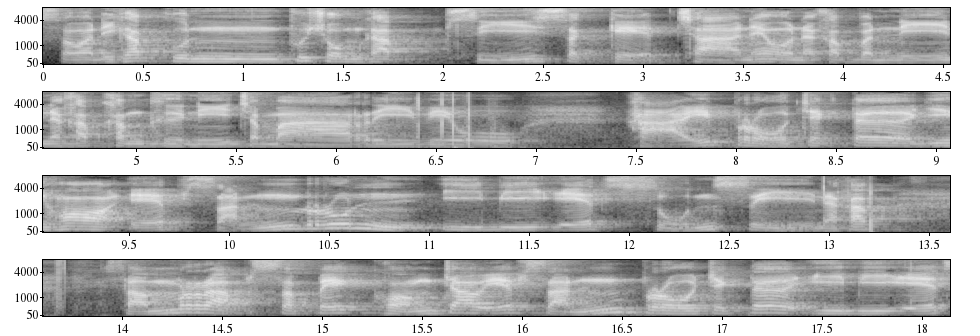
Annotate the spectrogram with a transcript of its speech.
สวัสดีครับคุณผู้ชมครับสีสเกตชาแนลนะครับ วันนี้นะครับค่ำคืนนี้จะมารีวิว ขายโปรเจคเตอร์ ยี่ห้อ F สันรุ่น EBS 04นะครับสำหรับสเปคของเจ้า F สันโปรเจคเตอร์ EBS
